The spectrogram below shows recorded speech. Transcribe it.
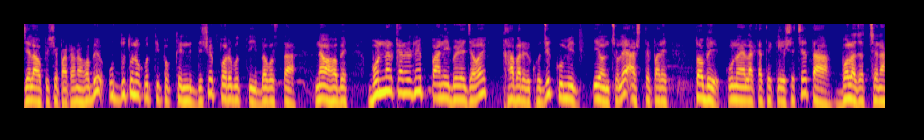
জেলা অফিসে পাঠানো হবে উদ্যতন কর্তৃপক্ষের নির্দেশে পরবর্তী ব্যবস্থা নেওয়া হবে। বন্যার কারণে পানি বেড়ে যাওয়ায় খাবারের খোঁজে কুমির এ অঞ্চলে আসতে পারে। তবে কোন এলাকা থেকে এসেছে তা বলা যাচ্ছে না।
